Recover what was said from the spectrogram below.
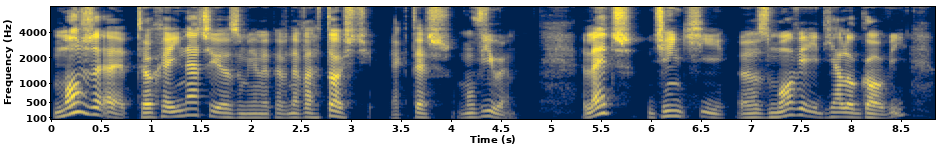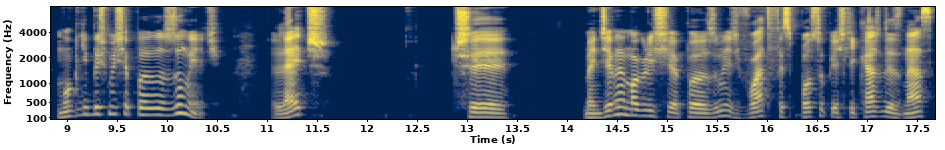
Może trochę inaczej rozumiemy pewne wartości, jak też mówiłem. Lecz dzięki rozmowie i dialogowi moglibyśmy się porozumieć. Lecz czy będziemy mogli się porozumieć w łatwy sposób, jeśli każdy z nas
